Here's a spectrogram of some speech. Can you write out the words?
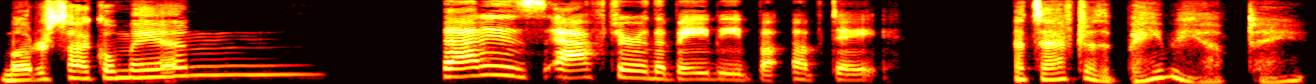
motorcycle man? That is after the baby bu- update. That's after the baby update.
